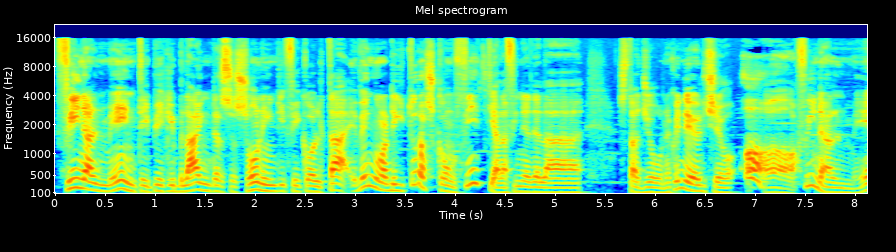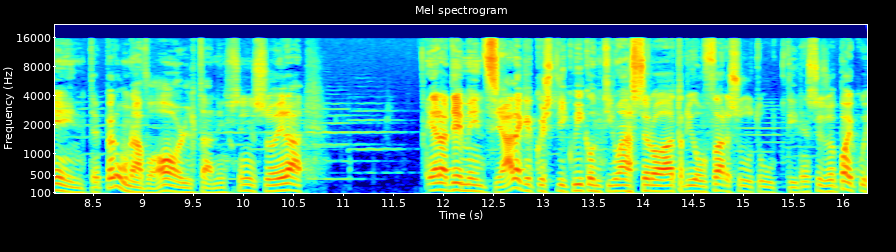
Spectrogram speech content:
finalmente i Peaky Blinders sono in difficoltà e vengono addirittura sconfitti alla fine della stagione. Quindi io dicevo, oh, finalmente, per una volta, nel senso era era demenziale che questi qui continuassero a trionfare su tutti. Nel senso, poi qui,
